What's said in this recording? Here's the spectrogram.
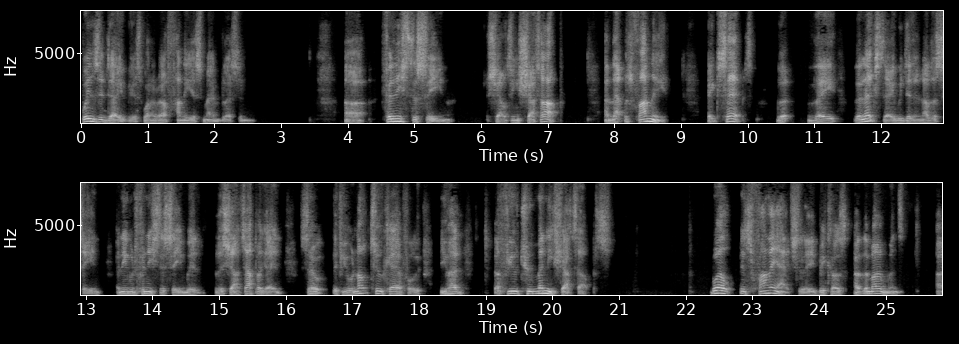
Windsor Davies, one of our funniest men, bless him, uh, finished the scene shouting, shut up and that was funny, except that they the next day we did another scene and he would finish the scene with the shut up again. So if you were not too careful, you had a few too many shut ups. Well, it's funny actually because at the moment uh,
